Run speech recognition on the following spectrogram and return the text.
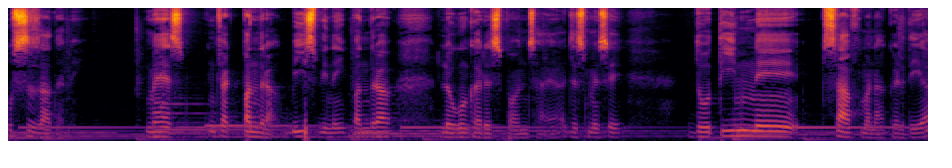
उससे ज़्यादा नहीं। महज इनफैक्ट पंद्रह, बीस भी नहीं, पंद्रह लोगों का रिस्पॉन्स आया, जिसमें से दो तीन ने साफ़ मना कर दिया,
